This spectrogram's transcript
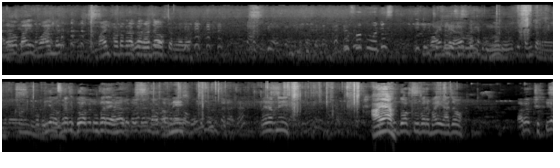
अरे भाई वाइल्ड वाइल्ड फोटोग्राफर आ जाओ। तो भैया उसका भी दो अक्टूबर है यार। अवनीश। अरे अवनीश। आया। दो अक्टूबर है भाई आ जाओ। अरे छुट्टी है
